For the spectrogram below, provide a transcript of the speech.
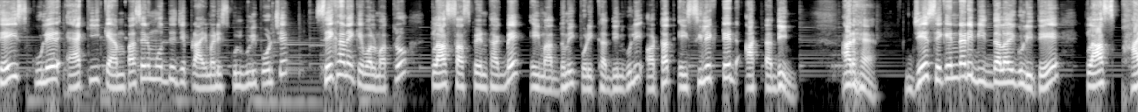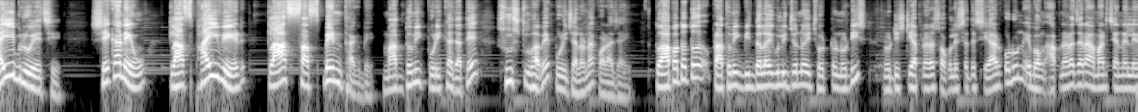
সেই স্কুলের একই ক্যাম্পাসের মধ্যে যে প্রাইমারি স্কুলগুলি পড়ছে, সেখানে কেবলমাত্র ক্লাস সাসপেন্ড থাকবে এই মাধ্যমিক পরীক্ষার দিনগুলি, অর্থাৎ এই সিলেক্টেড আটটা দিন। আর হ্যাঁ যে সেকেন্ডারি বিদ্যালয়গুলিতে ক্লাস ফাইভ রয়েছে, সেখানেও ক্লাস ফাইভের ক্লাস সাসপেন্ড থাকবে, মাধ্যমিক পরীক্ষা যাতে সুষ্ঠুভাবে পরিচালনা করা যায়। তো আপাতত প্রাথমিক বিদ্যালয়গুলির জন্য এই ছোট্ট নোটিশ নোটিশটি আপনারা সকলের সাথে শেয়ার করুন এবং আপনারা যারা আমার চ্যানেলে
